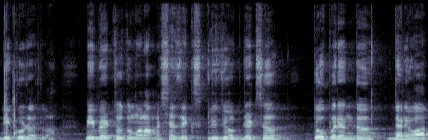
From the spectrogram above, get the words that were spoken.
डिकोडरला मी भेटतो तुम्हाला अशाच एक्सक्लुझिव्ह अपडेट्ससह तोपर्यंत धन्यवाद.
